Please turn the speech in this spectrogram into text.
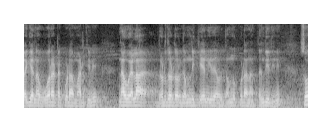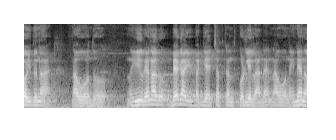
ಬಗ್ಗೆ ನಾವು ಹೋರಾಟ ಕೂಡ ಮಾಡ್ತೀವಿ. ನಾವು ಎಲ್ಲ ದೊಡ್ಡ ದೊಡ್ಡವ್ರ ಗಮನಕ್ಕೆ ಏನಿದೆ ಅವ್ರ ಗಮನಕ್ಕೆ ಕೂಡ ನಾನು ತಂದಿದ್ದೀನಿ. ಸೊ ಇದನ್ನು ನಾವು ಒಂದು ಇವ್ರೇನಾದ್ರು ಬೇಗ ಈ ಬಗ್ಗೆ ಎಚ್ಚೆತ್ಕೊಂಡು ಕೊಡಲಿಲ್ಲ ಅಂದರೆ ನಾವು ಇನ್ನೇನು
